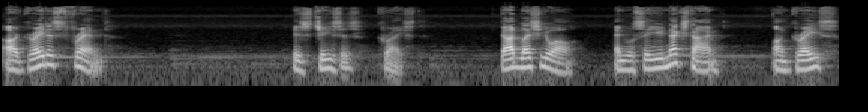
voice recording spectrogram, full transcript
Our greatest friend is Jesus Christ. God bless you all, and we'll see you next time on Grace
